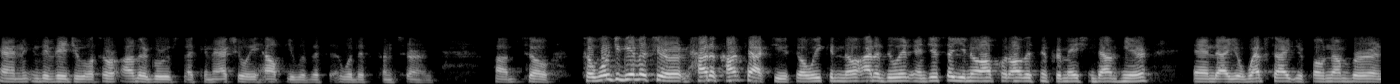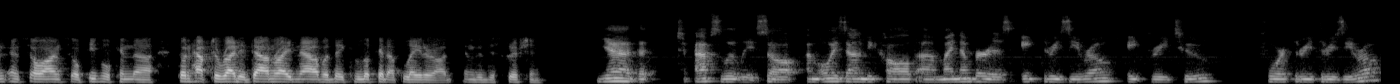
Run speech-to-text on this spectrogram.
and individuals or other groups that can actually help you with this with this concern. Um, so so would you give us your how to contact you so we can know how to do it? And just so you know, I'll put all this information down here and uh, your website, your phone number, and, and so on, so people can uh, don't have to write it down right now, but they can look it up later on in the description. Yeah, that absolutely. So I'm always down to be called. Uh, my number is 830-832-4330.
